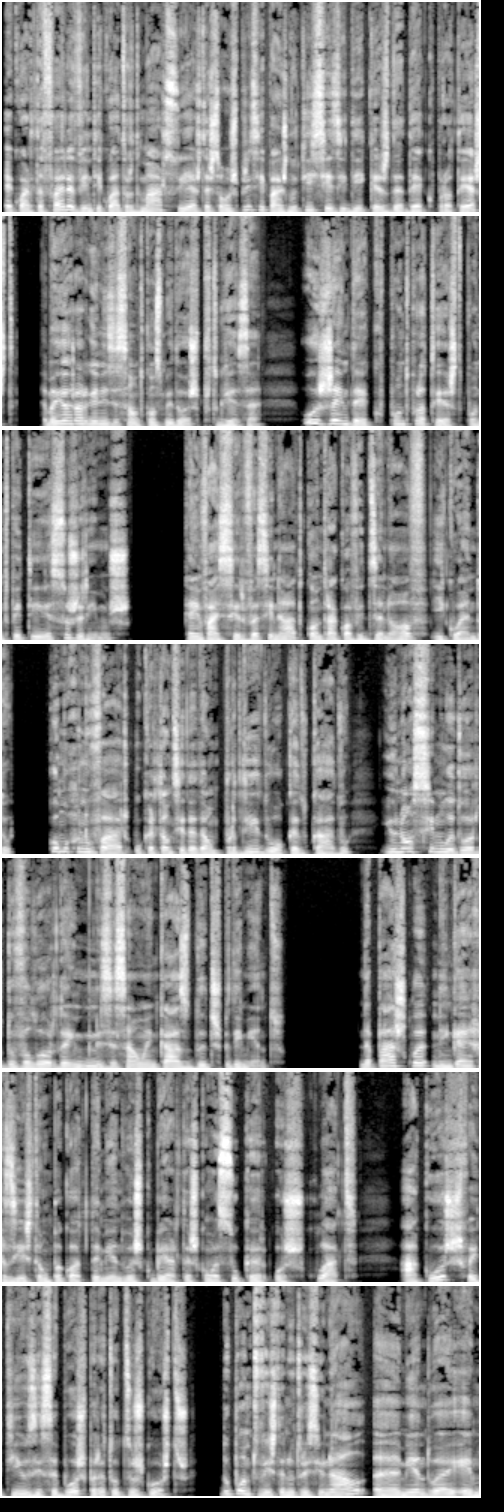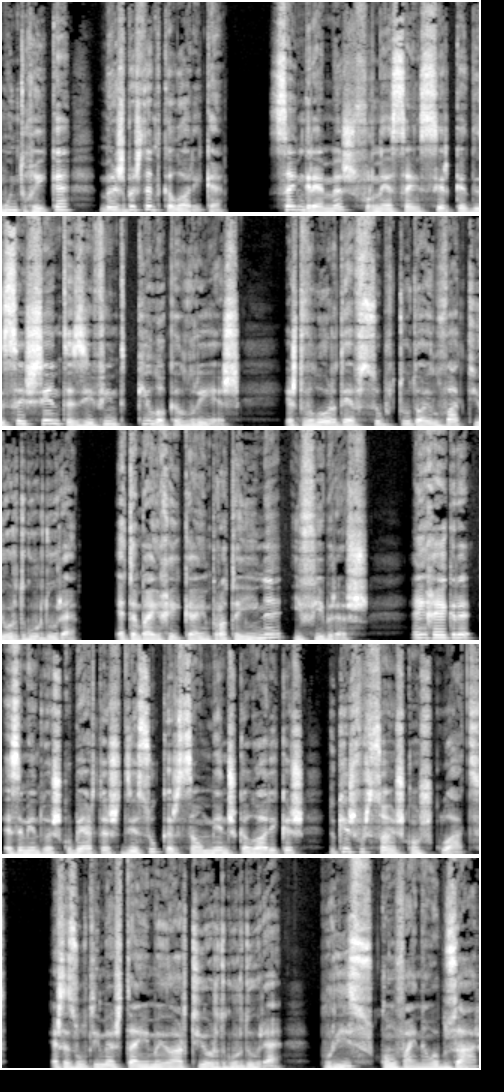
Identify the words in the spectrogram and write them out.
É quarta-feira, 24 de março, e estas são as principais notícias e dicas da DECO Proteste, a maior organização de consumidores portuguesa. Hoje, em DECO.proteste.pt, sugerimos quem vai ser vacinado contra a Covid-19 e quando, como renovar o cartão de cidadão perdido ou caducado e o nosso simulador do valor da imunização em caso de despedimento. Na Páscoa, ninguém resiste a um pacote de amêndoas cobertas com açúcar ou chocolate. Há cores, feitios e sabores para todos os gostos. Do ponto de vista nutricional, a amêndoa é muito rica, mas bastante calórica. 100 gramas fornecem cerca de 620 quilocalorias. Este valor deve sobretudo ao elevado teor de gordura. É também rica em proteína e fibras. Em regra, as amêndoas cobertas de açúcar são menos calóricas do que as versões com chocolate. Estas últimas têm maior teor de gordura, por isso convém não abusar.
